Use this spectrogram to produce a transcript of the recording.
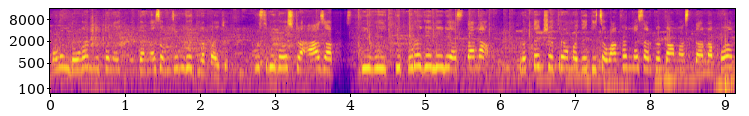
म्हणून दोघांनी पण एकमेकांना समजून घेतलं पाहिजे. दुसरी गोष्ट आज आप स्त्री ही इतकी पुढे गेलेली असताना प्रत्येक क्षेत्रामध्ये तिचं वाखाणण्यासारखं काम असताना पण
